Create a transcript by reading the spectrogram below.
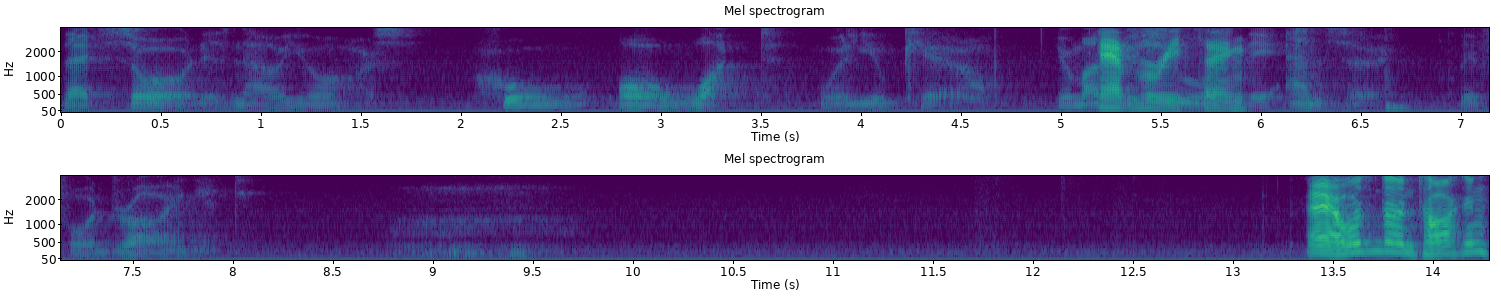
That sword is now yours. Who or what will you kill? You must Everything. be sure of the answer before drawing it. Hey, I wasn't done talking.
